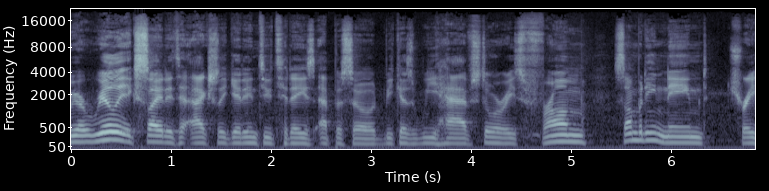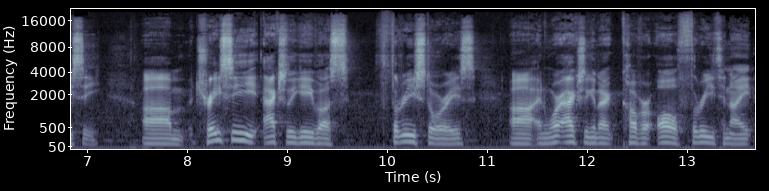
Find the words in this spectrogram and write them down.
We are really excited to actually get into today's episode because we have stories from somebody named Tracy. Um, Tracy actually gave us three stories, uh, and we're actually going to cover all three tonight.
